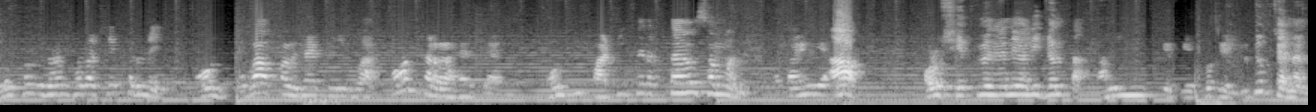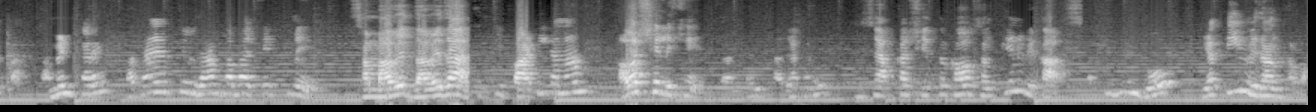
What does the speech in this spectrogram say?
दोस्तों विधानसभा क्षेत्र में कौन होगा आपका विधायक कौन कर रहा है कौन सी पार्टी से रखता है संबंध? बताएँगे आप। और उस क्षेत्र में रहने वाली जनता के फेसबुक या यूट्यूब चैनल पर कमेंट करें, बताएँ आपके विधानसभा क्षेत्र में संभावित दावेदार की पार्टी का नाम अवश्य लिखें साझा करें, जिससे आपका क्षेत्र का हो संकीर्ण विकास प्रतिदिन दो या तीन विधानसभा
